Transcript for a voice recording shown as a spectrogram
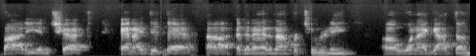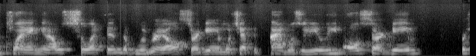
body in check, and I did that. Uh, and then I had an opportunity uh, when I got done playing, and I was selected in the Blue Gray All Star game, which at the time was an elite All Star game for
